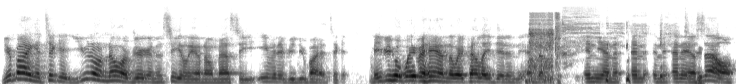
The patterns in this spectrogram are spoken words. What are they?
You're buying a ticket. You don't know if you're going to see Lionel Messi, even if you do buy a ticket. Maybe he'll wave a hand the way Pele did in the end of in the in, in the NASL,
